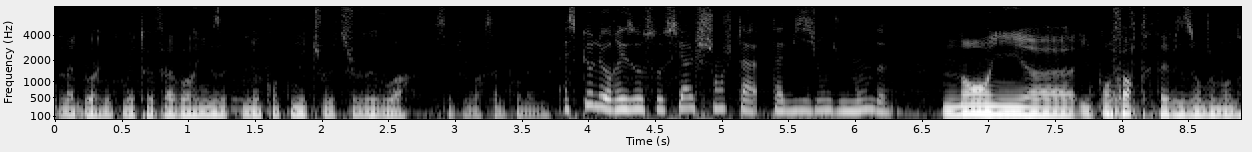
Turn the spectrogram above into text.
l'algorithme te favorise le contenu que tu veux voir. C'est toujours ça le problème. Est-ce que le réseau social change ta, ta vision du monde? Non, il, euh, il conforte ta vision du monde.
